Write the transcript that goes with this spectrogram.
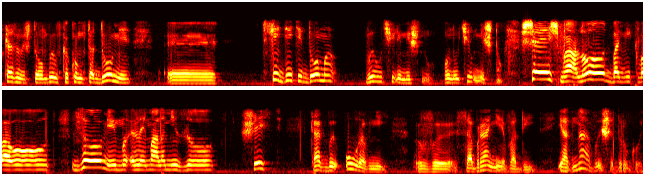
Сказано, что он был в каком-то доме, э, все дети дома выучили Мишну. Он учил Мишну. Шеш малот бамикваот, зо лемала мизо. Шесть как бы уровней в собрании воды, и одна выше другой.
